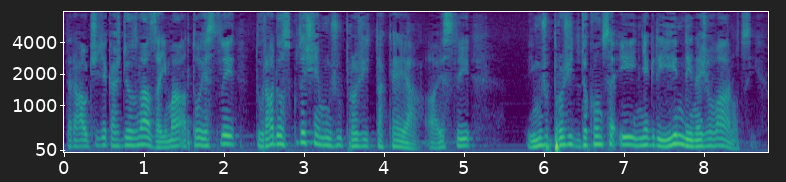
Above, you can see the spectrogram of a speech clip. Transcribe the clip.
která určitě každého z nás zajímá, a to, jestli tu radost skutečně můžu prožít také já. A jestli ji můžu prožít dokonce i někdy jindy než o Vánocích.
